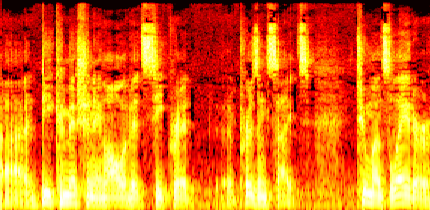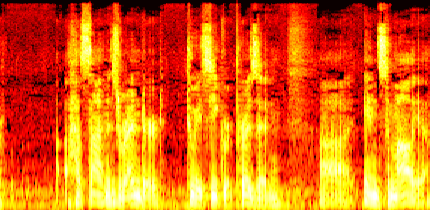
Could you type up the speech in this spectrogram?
uh, decommissioning all of its secret uh, prison sites. Two months later, Hassan is rendered to a secret prison uh, in Somalia.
